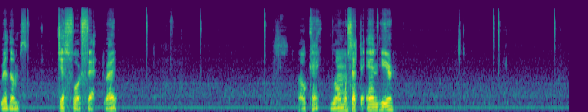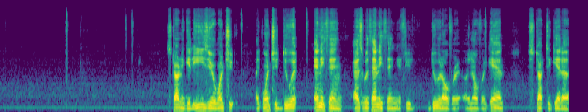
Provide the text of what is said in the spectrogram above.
rhythms just for effect, right? Okay, we're almost at the end here. starting to get easier once you like once you do it anything as with anything if you do it over and over again you start to get a,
